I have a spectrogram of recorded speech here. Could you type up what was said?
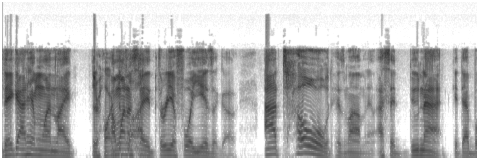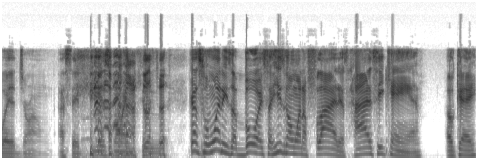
They got him one like They're hard. I want to say three or four years ago. I told his mom and him. I said, "Do not get that boy a drone." I said he is going to, because for one, he's a boy, so he's gonna want to fly it as high as he can. Okay.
